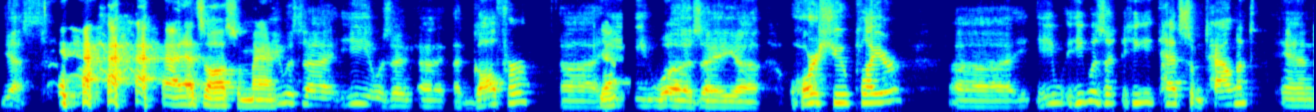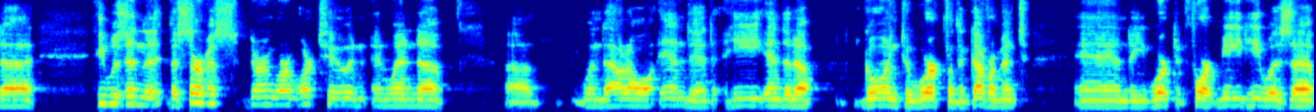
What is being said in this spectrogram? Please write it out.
Yes. That's awesome, man. He was a he was a, a, a golfer. Uh, yeah. He, he, was a uh, horseshoe player. Uh, he he was a, he had some talent, and uh, he was in the, the service during World War II. And and when uh, uh, when that all ended, he ended up going to work for the government, and he worked at Fort Meade. He was uh,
